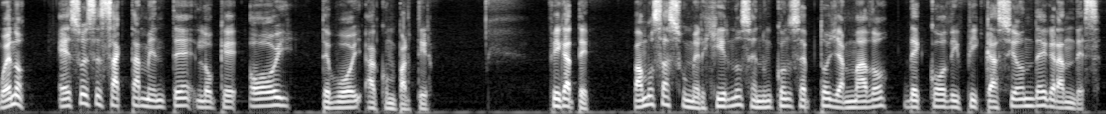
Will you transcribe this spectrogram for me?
Bueno, eso es exactamente lo que hoy te voy a compartir. Fíjate, vamos a sumergirnos en un concepto llamado decodificación de grandeza.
